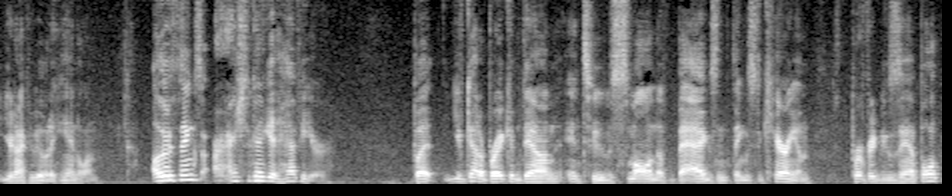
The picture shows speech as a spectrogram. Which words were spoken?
you're not going to be able to handle them. Other things are actually going to get heavier. But you've got to break them down into small enough bags and things to carry them. Perfect example,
